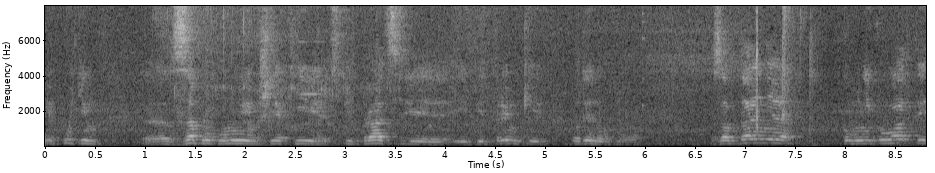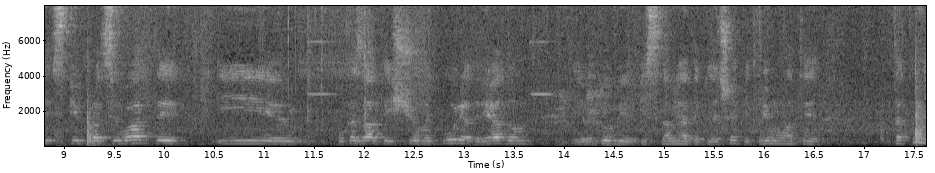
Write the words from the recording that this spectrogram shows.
і потім е, запропонуємо шляхи співпраці і підтримки один одного. Завдання комунікувати, співпрацювати і показати, що ми поряд, рядом і готові підставляти плече, підтримувати. Також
